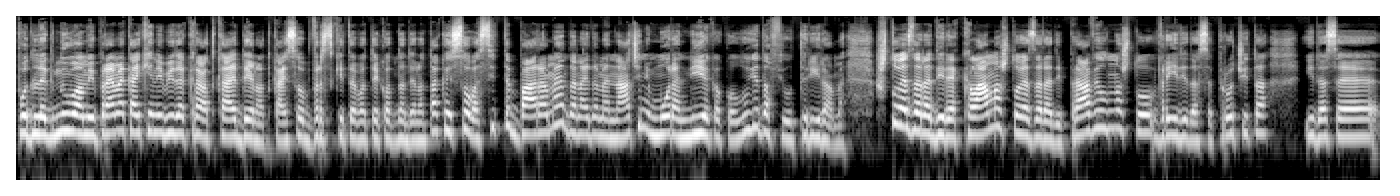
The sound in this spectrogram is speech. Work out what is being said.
подлегнувам и преме кај ќе ни биде крат, кај е денот, кај се обврските во текот на денот. Така и со ова, сите бараме да најдеме начини, мора ние како луѓе да филтрираме. Што е заради реклама, што е заради правилно, што вреди да се прочита и да се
